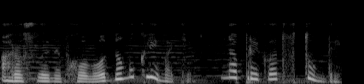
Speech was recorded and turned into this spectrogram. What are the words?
А рослини в холодному кліматі, наприклад в тундрі,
